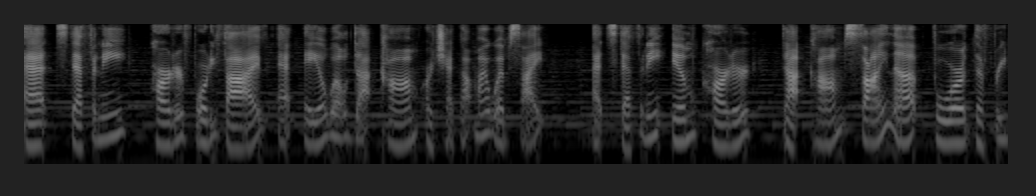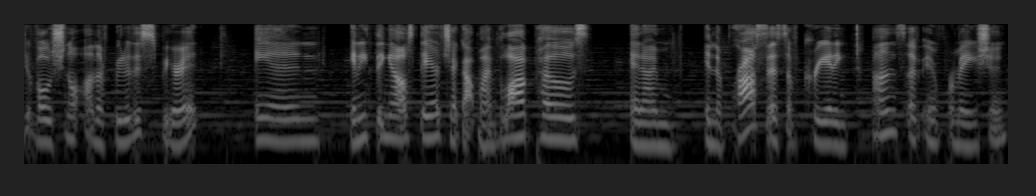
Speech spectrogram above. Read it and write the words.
at Stephanie Carter 45 at AOL.com or check out my website at stephaniemcarter.com. Sign up for the free devotional on the fruit of the Spirit. And anything else there, check out my blog post. And I'm in the process of creating tons of information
